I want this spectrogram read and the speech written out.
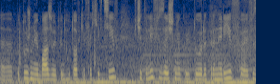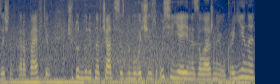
е, потужною базою підготовки фахівців, вчителів фізичної культури, тренерів, е, фізичних терапевтів, що тут будуть навчатися здобувачі з усієї незалежної України.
